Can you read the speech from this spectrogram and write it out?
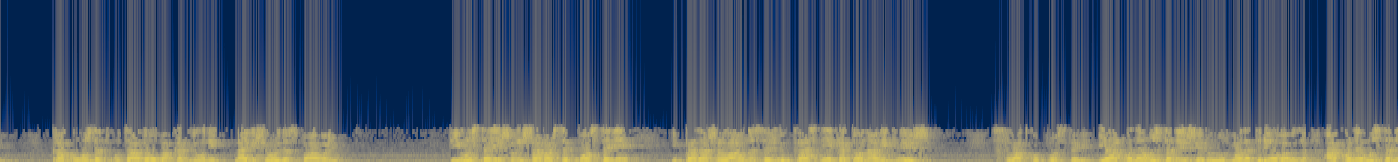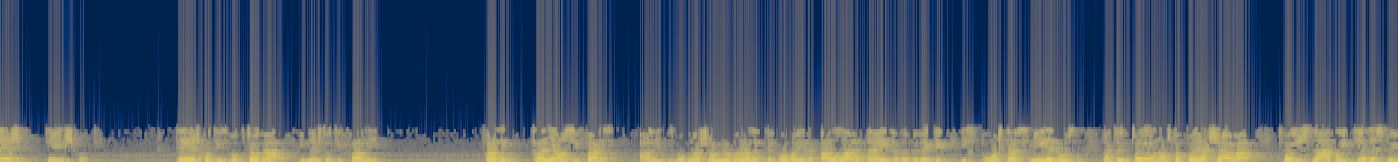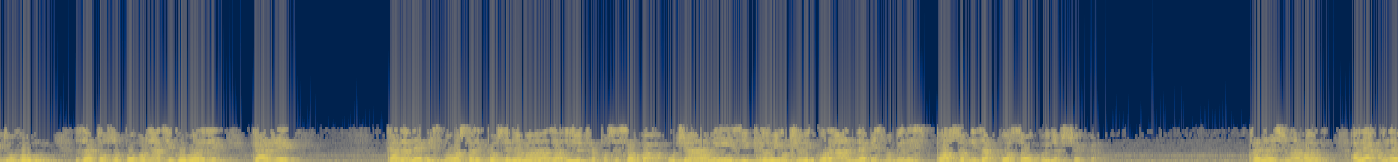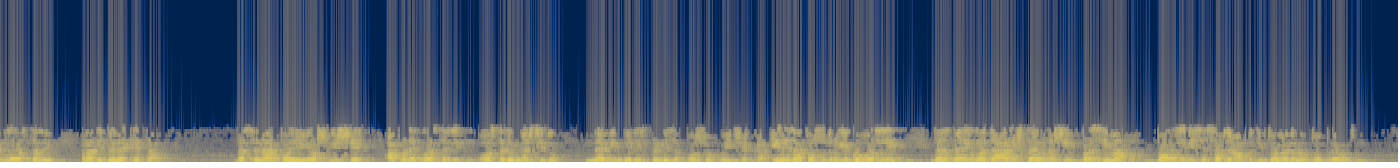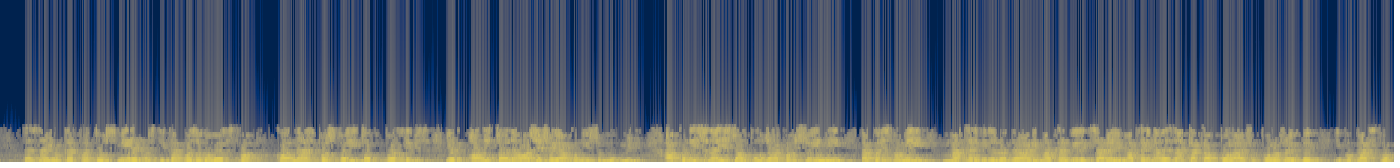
Kako ustat u ta doba kad ljudi najviše vole da spavaju? Ti ustaješ, lišavaš se postelje i padaš Allahu na seždu. Kasnije kad to navikneš, slatko postaje. I ako ne ustaneš jednu noć, možda ti je obaveza, ako ne ustaneš, teško ti. Teško ti zbog toga i nešto ti fali. Fali, klanjao si farz, ali zbog noćnog namaza te gova, jer Allah daje tada bereket, ispušta smirenost. Dakle, to je ono što pojačava tvoju snagu i tjelesnu i duhovnu. Zato su pobožnjaci govorili, kaže, kada ne bismo ostali poslije namaza izutra, poslije sabaha, u džamiji zikrili učili Kur'an, ne bismo bili sposobni za posao koji nas čeka. Klanjali su namaz. Ali ako ne bi ostali radi bereketa, da se napoje još više, ako ne bi ostali, u mešćidu, ne bi bili spremni za posao koji čeka. Ili zato su drugi govorili da znaju vladari šta je u našim prsima, borili bi se sabljama protiv toga da nam to preuzmu Da znaju kakva to smirenost i kakvo zadovoljstvo kod nas postoji, to borili bi se. Jer oni to ne osjećaju ako nisu mukmini. Ako nisu na istom putu ako kojem su i na kojem smo mi, makar bili vladari, makar bili carevi, makar ima ne znam kakav položaj, položaj i bogatstvo,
